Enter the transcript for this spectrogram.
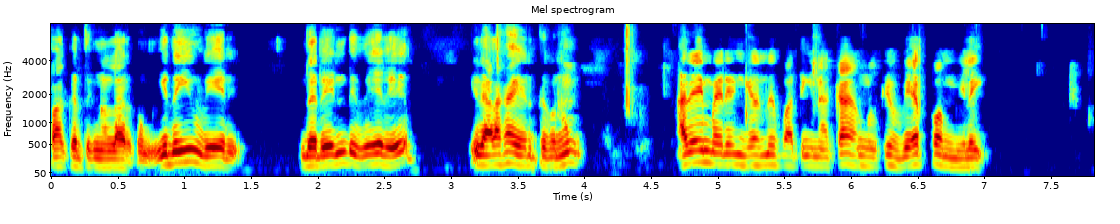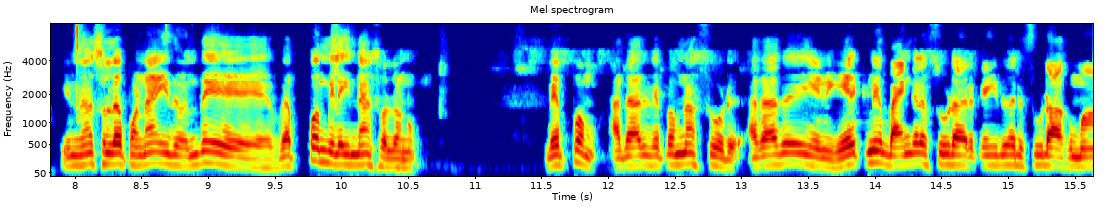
பார்க்கறதுக்கு நல்லாயிருக்கும் இதையும் வேறு. இந்த ரெண்டு வேறு. இது அழகாக எடுத்துக்கணும். அதே மாதிரி இங்கே வந்து பார்த்தீங்கன்னாக்கா உங்களுக்கு வேப்பம் இலை. இன்னும் சொல்ல போனால் இது வந்து வெப்பமிலைன்னு தான் சொல்லணும். வெப்பம். அதாவது வெப்பம்னா சூடு. அதாவது எனக்கு ஏற்கனவே பயங்கர சூடாக இருக்கேன். இதுவரை சூடாகுமா?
